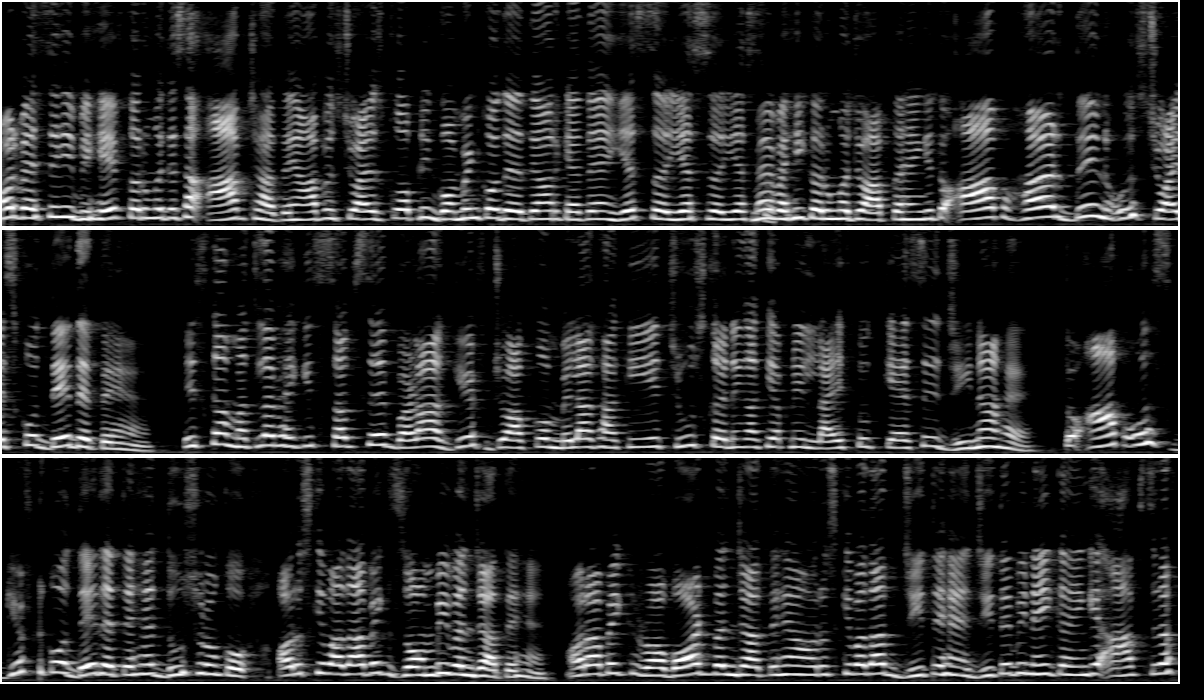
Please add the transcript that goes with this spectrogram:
और वैसे ही बिहेव करूँगा जैसा आप चाहते हैं। आप इस चॉइस को अपनी गवर्नमेंट को देते हैं और कहते हैं yes sir yes sir yes मैं वही करूँगा जो आप कहेंगे। तो आप हर दिन उस चॉइस को दे देते हैं। इसका मतलब है कि सबसे बड़ा गिफ्ट जो आपको मिला था कि ये चूज़ करने का कि अपनी लाइफ को कैसे जीना है। तो आप उस गिफ्ट को दे देते हैं दूसरों को, और उसके बाद आप एक जॉम्बी बन जाते हैं, और आप एक रोबोट बन जाते हैं, और उसके बाद आप जीते हैं। जीते भी नहीं कहेंगे, आप सिर्फ़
